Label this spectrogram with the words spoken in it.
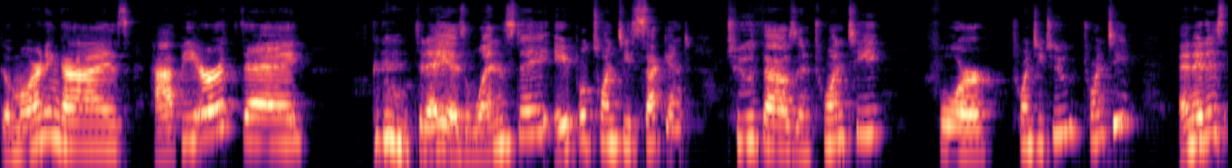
Good morning, guys. Happy Earth Day. Today is Wednesday, April 22nd, 2020 for 2220, and it is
